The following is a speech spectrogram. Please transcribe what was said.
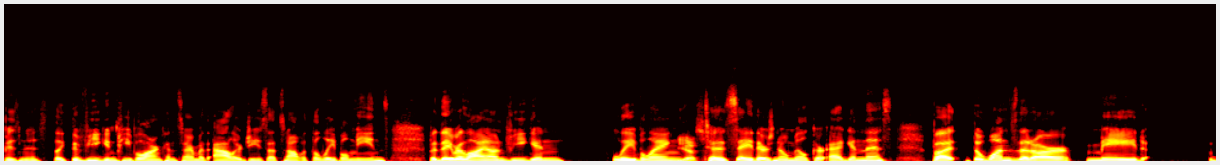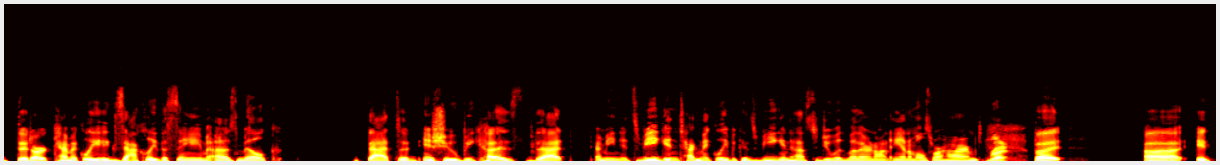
business like the vegan people aren't concerned with allergies that's not what the label means but they rely on vegan labeling Yes. to say there's no milk or egg in this but the ones that are made that are chemically exactly the same as milk that's an issue because that i mean it's vegan technically because vegan has to do with whether or not animals were harmed right. but uh it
